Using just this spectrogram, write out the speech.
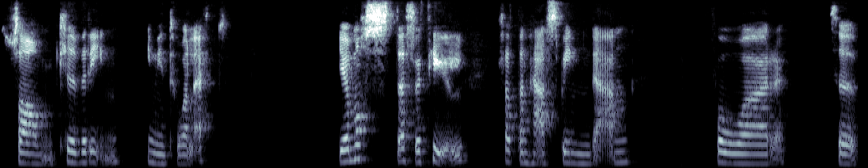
som kliver in i min toalett. Jag måste se till så att den här spindeln får typ,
